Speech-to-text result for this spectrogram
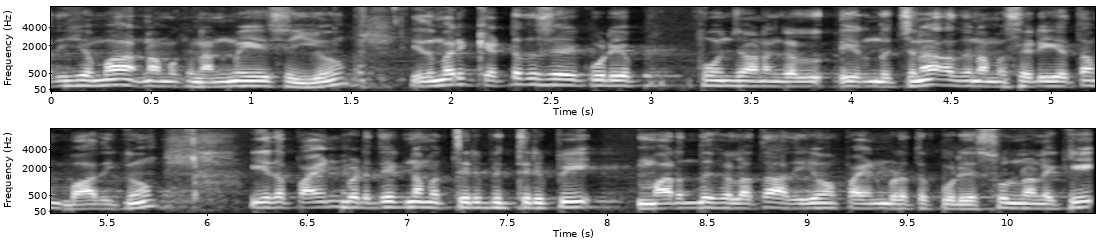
அதிகமாக நமக்கு நன்மையை செய்யும். இது மாதிரி கெட்டது செய்யக்கூடிய பூஞ்சானங்கள் இருந்துச்சுன்னா அது நம்ம செடியை தான் பாதிக்கும். இதை பயன்படுத்திட்டு நம்ம திருப்பி திருப்பி மருந்துகளை தான் அதிகமாக பயன்படுத்தக்கூடிய சூழ்நிலைக்கு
